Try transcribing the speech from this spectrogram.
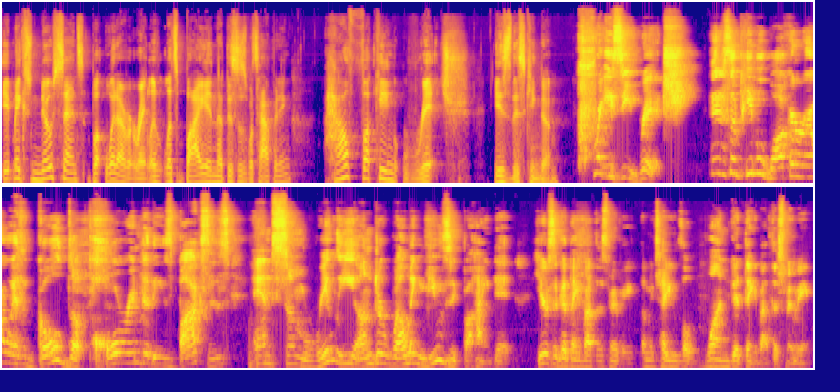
it makes no sense, but whatever, right? Let, let's buy in that this is what's happening. How fucking rich is this kingdom? Crazy rich. There's some people walking around with gold to pour into these boxes and some really underwhelming music behind it. Here's the good thing about this movie. Let me tell you the one good thing about this movie.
